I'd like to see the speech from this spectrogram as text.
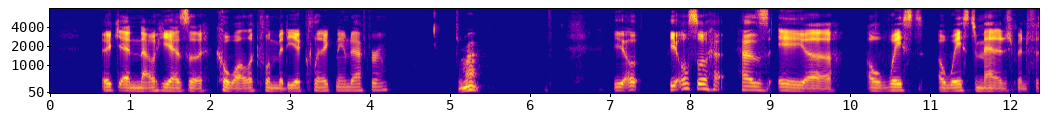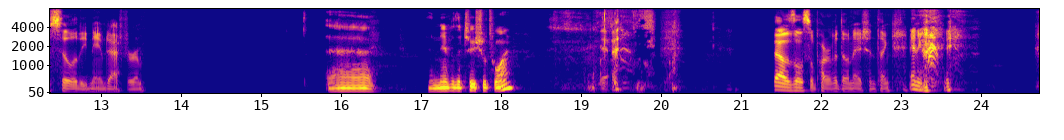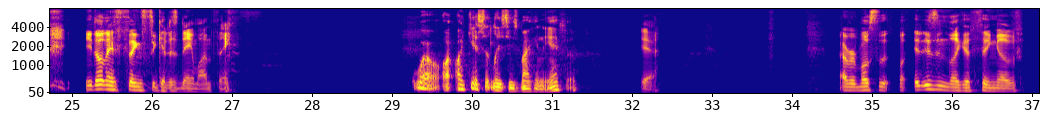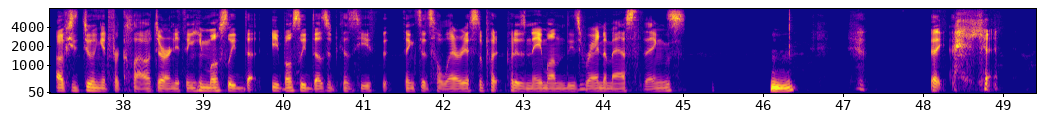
Like, and now he has a koala chlamydia clinic named after him. All right. He he also ha- has a uh, a waste a waste management facility named after him. Uh, and never the two shall twine. Yeah. that was also part of a donation thing. Anyway, he donates things to get his name on things. Well, I, I guess at least he's making the effort. Yeah. However, most of the, it isn't like a thing of of he's doing it for clout or anything. He mostly do, he mostly does it because he th- thinks it's hilarious to put put his name on these random ass things. Mhm. Like I can't,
